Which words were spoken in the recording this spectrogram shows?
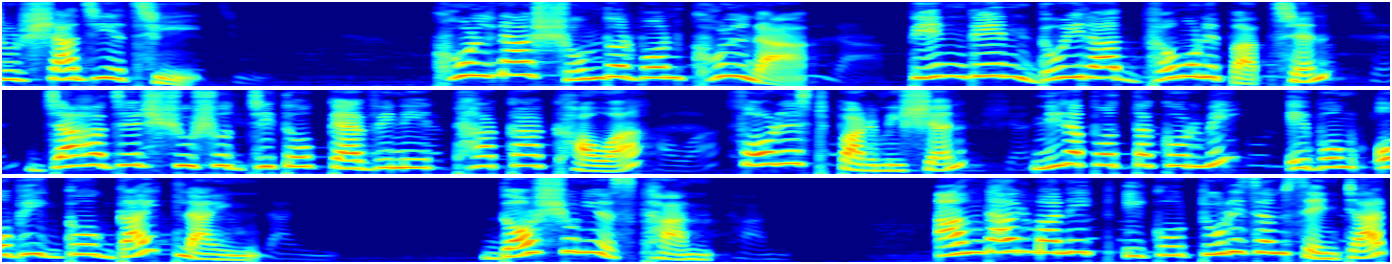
tour সাজিয়েছি। খুলনা, সুন্দরবন, খুলনা। তিন দিন, দুই রাত ভ্রমণে পাচ্ছেন জাহাজের সুসজ্জিত ক্যাবিনে থাকা খাওয়া ফরেস্ট পারমিশন নিরাপত্তা কর্মী এবং অভিজ্ঞ গাইডলাইন। দর্শনীয় স্থান। Andharmanik eco tourism center,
